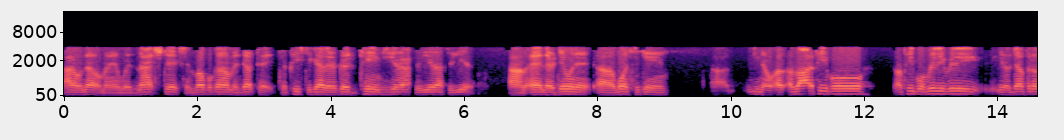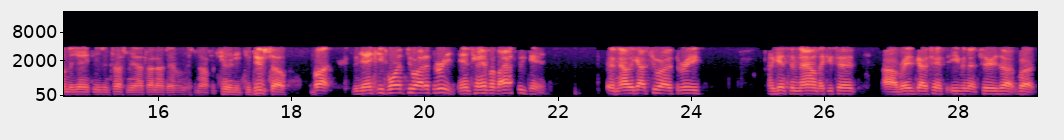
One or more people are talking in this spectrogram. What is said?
I don't know, man, with matchsticks and bubble gum and duct tape to piece together good teams year after year after year. Um, and they're doing it uh, once again. Uh, you know, a, a lot of people are people really, really, you know, dumping on the Yankees. And trust me, I try not to ever miss an opportunity to do so. But the Yankees won two out of three in Tampa last weekend. And now they got two out of three against them now. Like you said, uh, Rays got a chance to even that series up. But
